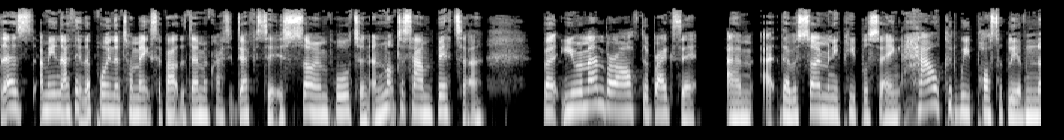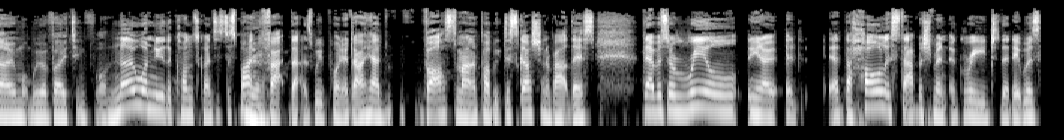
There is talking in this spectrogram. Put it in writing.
there's, I mean, I think the point that Tom makes about the democratic deficit is so important and not to sound bitter, but you remember after Brexit, um, uh, there were so many people saying, "How could we possibly have known what we were voting for?" No one knew the consequences, despite Yeah. the fact that, as we pointed out, I had vast amount of public discussion about this. There was a real, you know, uh, the whole establishment agreed that it was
